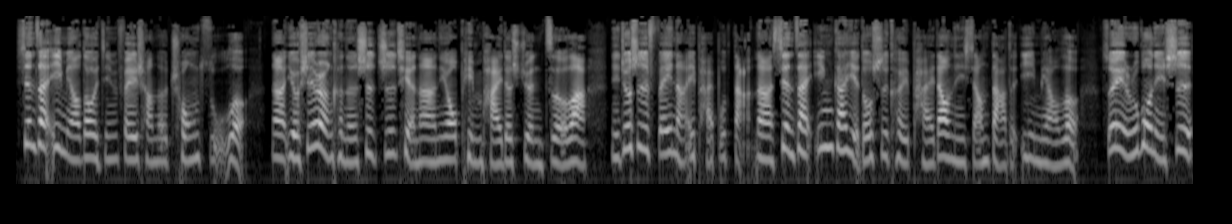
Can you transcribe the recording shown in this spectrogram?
现在疫苗都已经非常的充足了。那有些人可能是之前啊，你有品牌的选择啦，你就是非哪一排不打。那现在应该也都是可以排到你想打的疫苗了。所以如果你是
